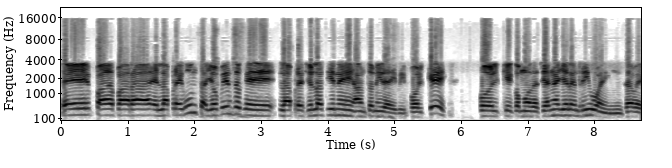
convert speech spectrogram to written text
Eh, pa- para la pregunta, yo pienso que la presión la tiene Anthony Davis. ¿Por qué? Porque como decían ayer en Rewind, ¿sabes?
